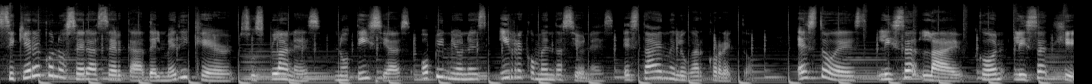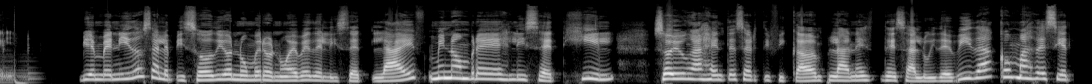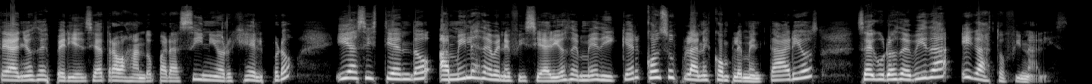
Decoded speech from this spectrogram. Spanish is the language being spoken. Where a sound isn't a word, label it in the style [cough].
Si quiere conocer acerca del Medicare, sus planes, noticias, opiniones y recomendaciones, está en el lugar correcto. Esto es Lisa Live con Lisa Hill. Bienvenidos al episodio número 9 de Lisette Live. Mi nombre es Lisette Hill. Soy un agente certificado en planes de salud y de vida con más de 7 años de experiencia trabajando para Senior Health Pro y asistiendo a miles de beneficiarios de Medicare con sus planes complementarios, seguros de vida y gastos finales.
